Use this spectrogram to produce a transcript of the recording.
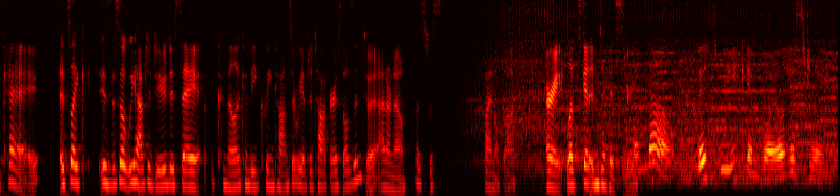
okay. It's like, is this what we have to do to say Camilla can be queen consort? We have to talk ourselves into it. I don't know. That's just final thoughts. All right, let's get into history. And now, this week in royal history.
